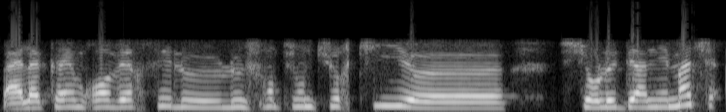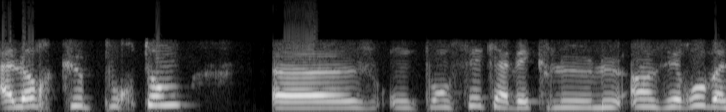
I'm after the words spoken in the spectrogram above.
bah, elle a quand même renversé le, le champion de Turquie sur le dernier match, alors que pourtant, on pensait qu'avec le, le 1-0, bah,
